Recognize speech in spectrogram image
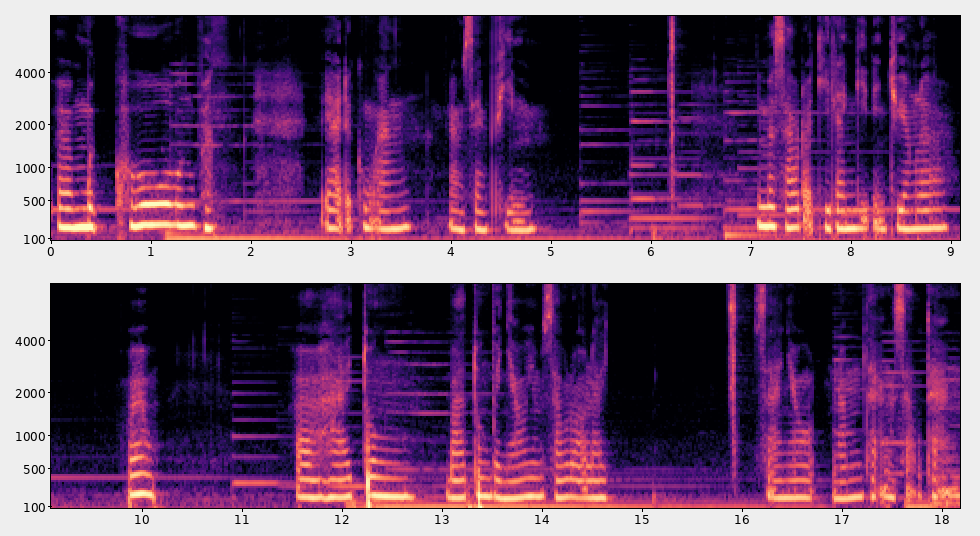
uh, mực khô vân vân. Để ai được cùng ăn nằm xem phim. Nhưng mà sau đó chị lại nghĩ đến chuyện là wow uh, hai tuần ba tuần với nhau nhưng sau đó là xa nhau 5 tháng 6 tháng.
